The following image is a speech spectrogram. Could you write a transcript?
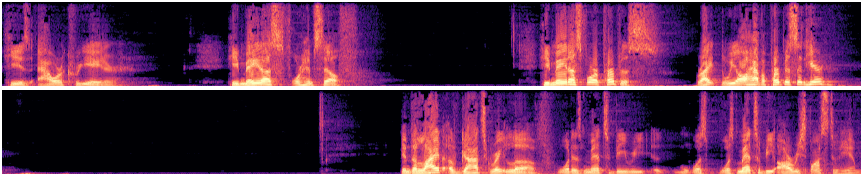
He is our creator. He made us for himself. He made us for a purpose, right? Do we all have a purpose in here? In the light of God's great love, what is meant to be re, was was meant to be our response to him.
